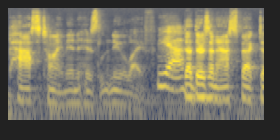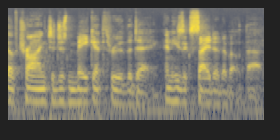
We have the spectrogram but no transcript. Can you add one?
pass time in his new life. Yeah. That there's an aspect of trying to just make it through the day, and he's excited about that.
